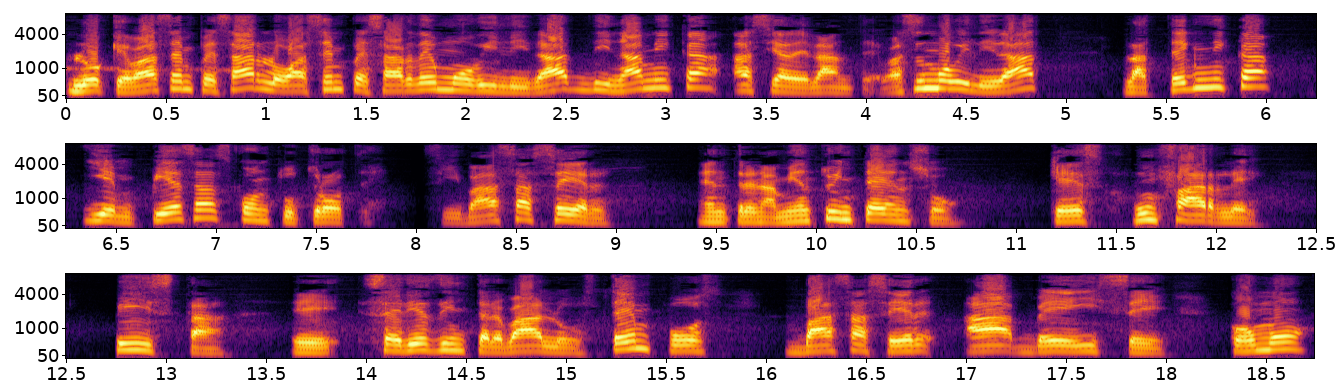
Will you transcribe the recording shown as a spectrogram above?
Lo que vas a empezar, lo vas a empezar de movilidad dinámica hacia adelante. Vas a movilidad, la técnica y empiezas con tu trote. Si vas a hacer entrenamiento intenso, que es un farle, pista, eh, series de intervalos, tempos, vas a hacer A, B y C, como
